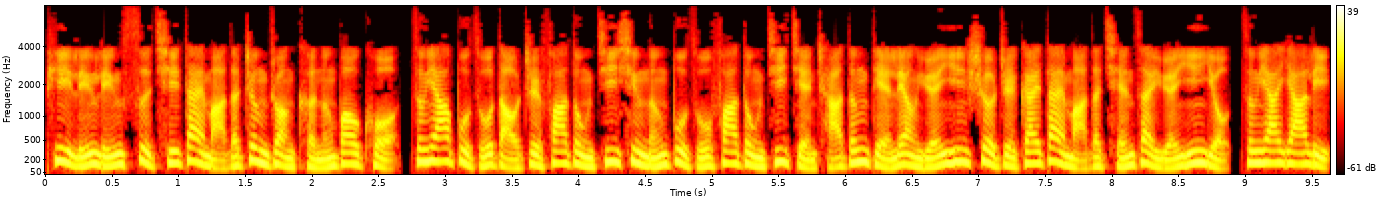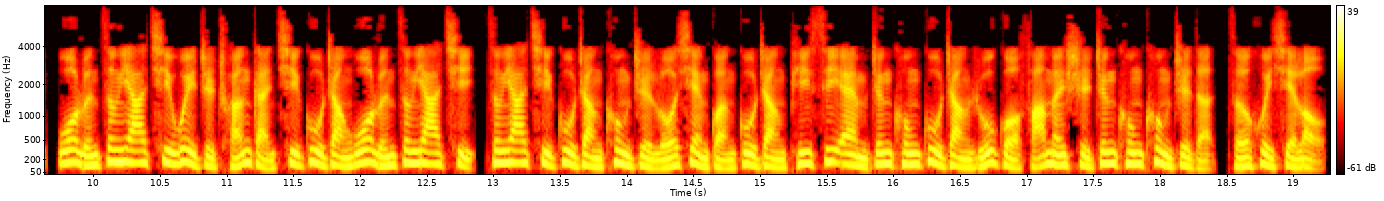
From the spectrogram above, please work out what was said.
P 零零四七代码的症状可能包括增压不足导致发动机性能不足，发动机检查灯点亮原因。设置该代码的潜在原因有增压压力、涡轮增压器位置传感器故障、涡轮增压器增压器故障、控制螺线管故障、PCM 真空故障。如果阀门是真空控制的，则会泄漏。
